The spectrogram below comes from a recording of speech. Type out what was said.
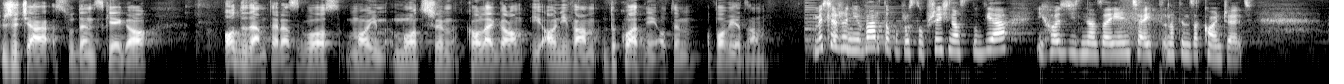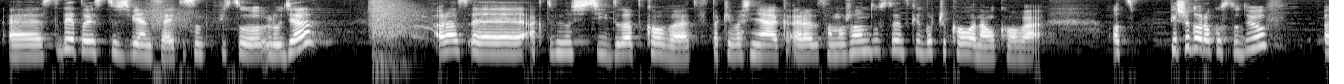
życia studenckiego. Oddam teraz głos moim młodszym kolegom i oni Wam dokładniej o tym opowiedzą. Myślę, że nie warto po prostu przyjść na studia i chodzić na zajęcia i na tym zakończyć. E, studia to jest coś więcej. To są po prostu ludzie oraz e, aktywności dodatkowe, takie właśnie jak Rada Samorządu Studenckiego czy koło naukowe. Od pierwszego roku studiów e,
